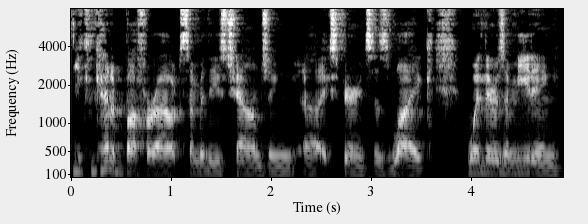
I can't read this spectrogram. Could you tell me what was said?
you can kind of buffer out some of these challenging uh, experiences, like when there's a meeting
